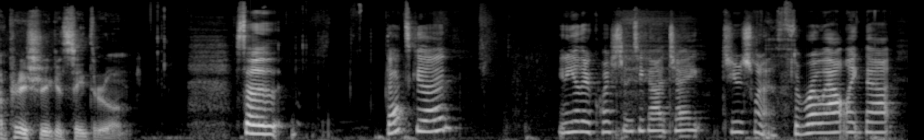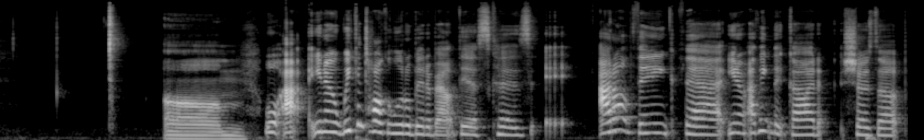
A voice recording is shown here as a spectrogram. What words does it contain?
I'm pretty sure you could see through them. so. That's good. Any other questions you got, Jake? Do you just want to throw out like that? Um, Well, I you know we can talk a little bit about this because I don't think that you know I think that God shows up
